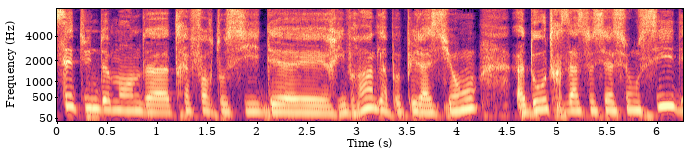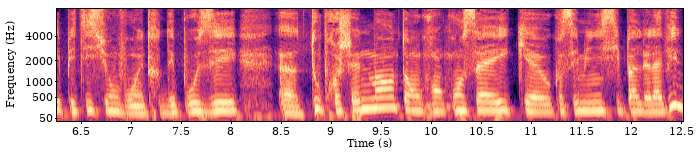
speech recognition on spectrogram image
C'est une demande euh, très forte aussi des riverains, de la population, euh, d'autres associations aussi. Des pétitions vont être déposées euh, tout prochainement, tant au Grand Conseil qu'au Conseil municipal de la ville.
